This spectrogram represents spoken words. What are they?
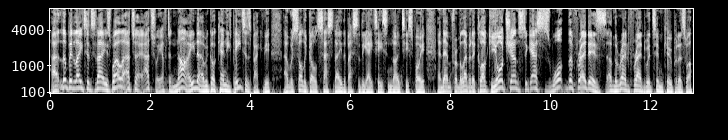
Uh, a little bit later today as well. Actually, actually after nine, uh, we've got Kenny Peters back of you with Solid Gold Saturday, the best of the eighties and nineties for you. And then from eleven o'clock, your chance to guess what the Fred is and the red. Fred with Tim Cooper as well.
